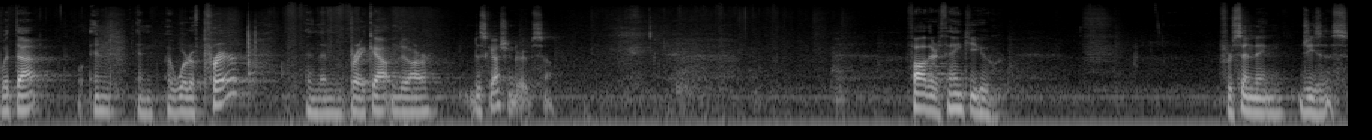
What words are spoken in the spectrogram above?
with that, we'll end in a word of prayer and then break out into our discussion groups. So. Father, thank you for sending Jesus.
